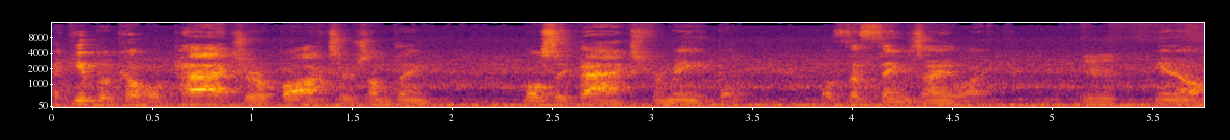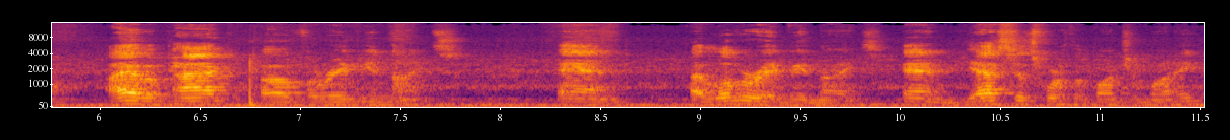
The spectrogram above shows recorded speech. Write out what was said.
I keep a couple packs or a box or something, mostly packs for me, but of the things I like. Mm. You know, I have a pack of Arabian Nights, and I love Arabian Nights, and yes, it's worth a bunch of money,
